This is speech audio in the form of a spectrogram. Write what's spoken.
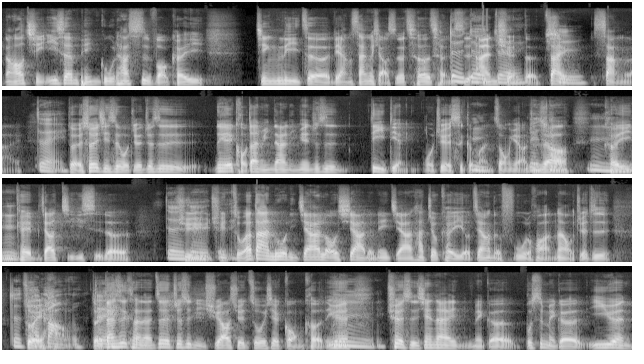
然后请医生评估他是否可以。经历这两三个小时的车程是安全的，再上来。对对，所以其实我觉得就是那些口袋名单里面，就是地点，我觉得是个蛮重要，就是要可以，你可以比较及时的去去做。那当然，如果你家楼下的那家他就可以有这样的服务的话，那我觉得是最好。对，但是可能这个就是你需要去做一些功课的，因为确实现在每个不是每个医院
